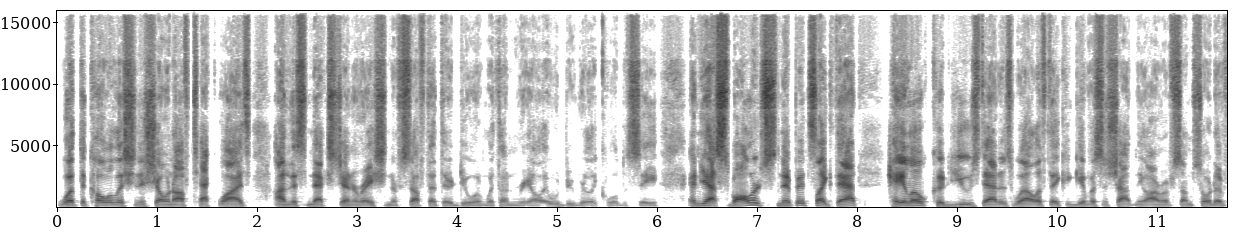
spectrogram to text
what the coalition is showing off tech wise on this next generation of stuff that they're doing with Unreal. It would be really cool to see. And yeah, smaller snippets like that, Halo could use that as well if they could give us a shot in the arm of some sort of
